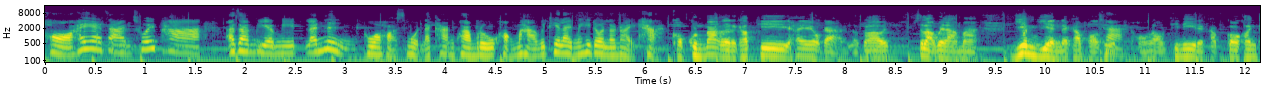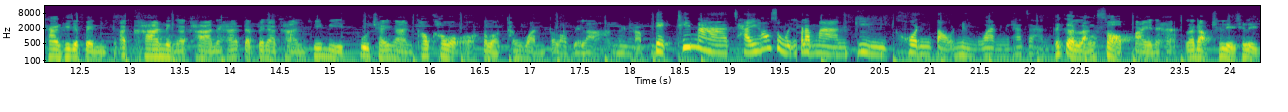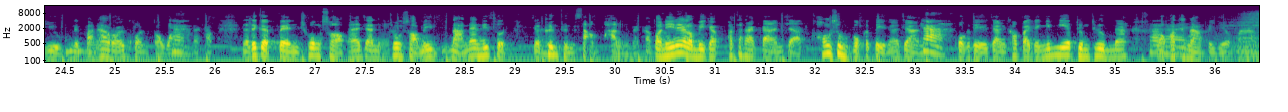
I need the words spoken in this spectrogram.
ขอให้อาจารย์ช่วยพา อาจารย์เบียร์มิตรและหนึ่งทัวร์หอสมุดและคลังความรู้ของมหาวิทยาลัยมหิดลเราหน่อยค่ะ ขอบคุณมากเลยนะครับที่ให้โอกาสแล้วก็สละเวลามาเยี่ยมเยียนนะครับหอสมุดค่ะของเราที่นี่นะครับก็ค่อนข้างที่จะเป็นอาคารหนึ่งอาคารนะฮะแต่เป็นอาคารที่มีผู้ใช้งานเข้าๆออกๆตลอดทั้งวันตลอดเวลานะครับเด็กที่มาใช้ห้องสมุดประมาณกี่คนต่อหนึ่งวันคะอาจารย์ถ้าเกิดหลังสอบไปนะฮะระดับเฉลี่ยเฉลี่ยจะอยู่ 1,500 คนต่อวันค่ะนะครับแต่ถ้าเกิดเป็นช่วงสอบนะอาจารย์ช่วงสอบนี่หนาแน่นที่สุดจะขึ้นถึง 3,000นะครับตอนนี้เนี่ยเรามีการพัฒนาการจากห้องสมุดปกตินะอาจารย์ ค่ะปกติอาจารย์เข้าไปจะเงียบๆทึมๆนะ ใช่ เราพัฒนาไปเยอะมาก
